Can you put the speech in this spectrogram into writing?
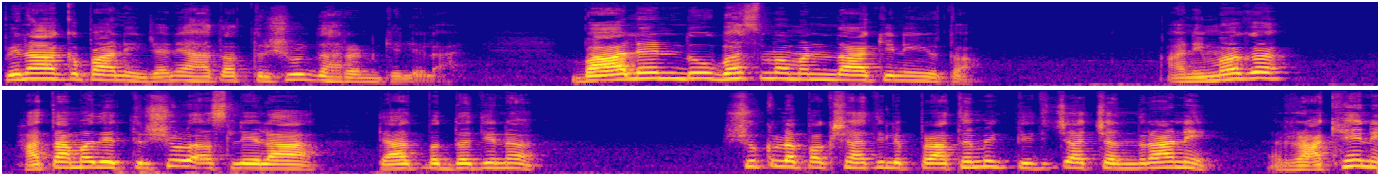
पिनाक पाणी ज्याने हातात त्रिशूळ धारण केलेलं आहे. बालेंदू भस्म मंदाकिनी युता आणि मग हातामध्ये त्रिशूळ असलेला त्याच पद्धतीनं शुक्ल पक्षातील प्राथमिक तिथीच्या चंद्राने राखेने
